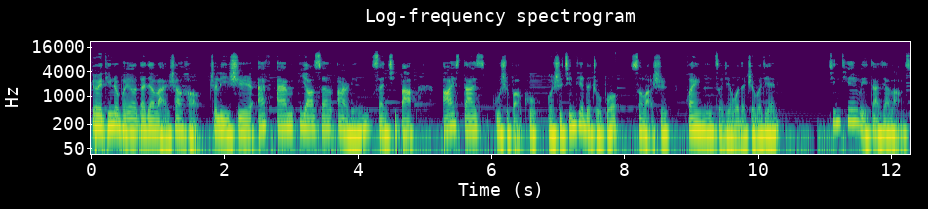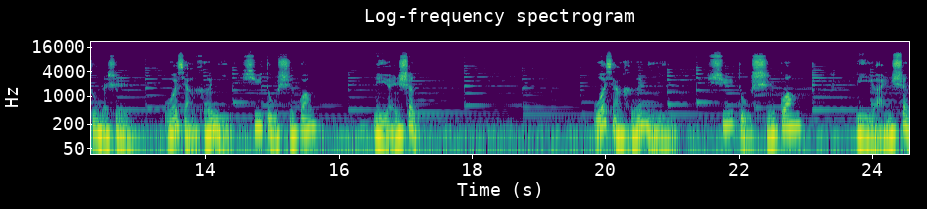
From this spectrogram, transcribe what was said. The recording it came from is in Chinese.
各位听众朋友，大家晚上好，这里是 FM 幺三二零三七八 i s t a s 故事宝库，我是今天的主播宋老师，欢迎您走进我的直播间。今天为大家朗诵的是《我想和你虚度时光》，李元胜。我想和你虚度时光，李元胜。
